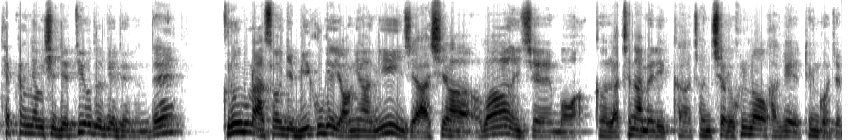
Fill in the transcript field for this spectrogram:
태평양 시대에 뛰어들게 되는데 그러고 나서 이제 미국의 영향이 이제 아시아와 이제 뭐 그 라틴 아메리카 전체로 흘러가게 된 거죠.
